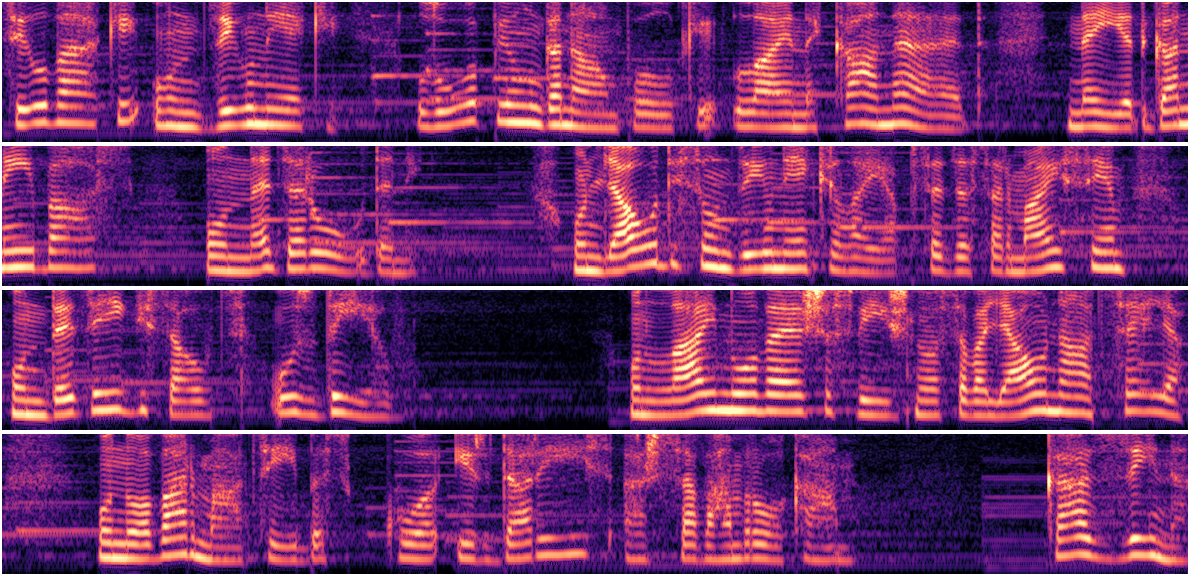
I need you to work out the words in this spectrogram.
Cilvēki un dzīvnieki, lopi un ganāmpulki, lai nekā nēd, neiet ganībās un nedzer ūdeni, un ļaudis un dzīvnieki, lai apsedzas ar maisiem un dedzīgi sauc uz Dievu. Un lai novēršas vīrs no sava ļaunā ceļa, un no varmācības, ko ir darījis ar savām rokām. Kas zina,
